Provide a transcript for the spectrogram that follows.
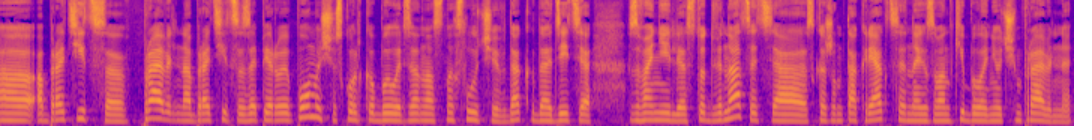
обратиться, правильно обратиться за первой помощью, сколько было резонансных случаев, да, когда дети звонили 112, а, скажем так, реакция на их звонки была не очень правильная.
